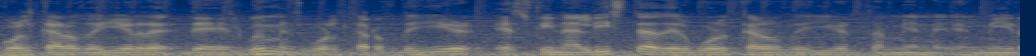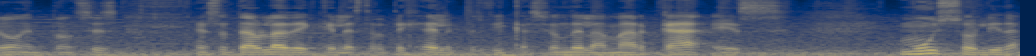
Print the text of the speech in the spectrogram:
World Car of the Year, del Women's World Car of the Year, es finalista del World Car of the Year también el Niro, entonces eso te habla de que la estrategia de electrificación de la marca es muy sólida.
